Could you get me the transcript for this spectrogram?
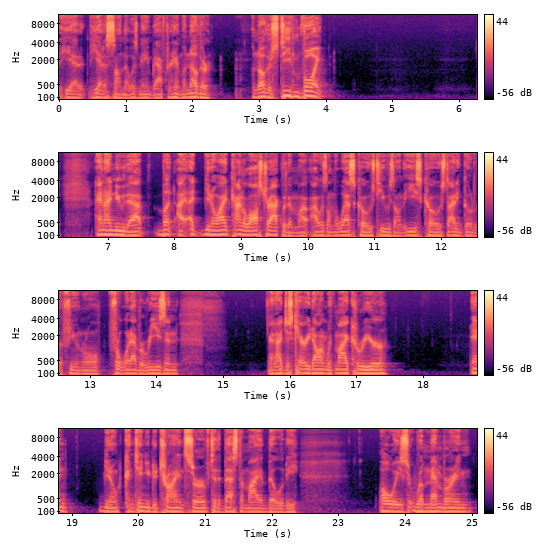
He had he had a son that was named after him. Another another Stephen Voigt. And I knew that, but I, I you know, I'd kind of lost track with him. I, I was on the West Coast, he was on the East Coast. I didn't go to the funeral for whatever reason, and I just carried on with my career, and you know, continued to try and serve to the best of my ability. Always remembering,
